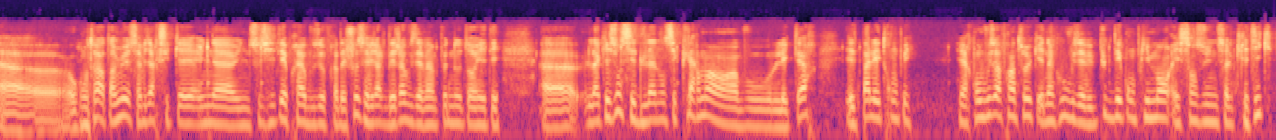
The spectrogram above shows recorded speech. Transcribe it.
Euh, au contraire, tant mieux. Ça veut dire que c'est une, une société prête à vous offrir des choses. Ça veut dire que déjà vous avez un peu de notoriété. la question, c'est de l'annoncer clairement à vos lecteurs et de pas les tromper. C'est-à-dire qu'on vous offre un truc et d'un coup vous avez plus que des compliments et sans une seule critique,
